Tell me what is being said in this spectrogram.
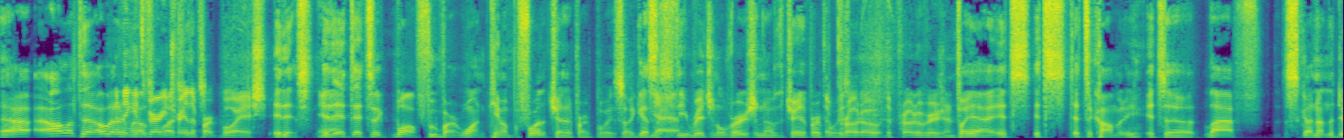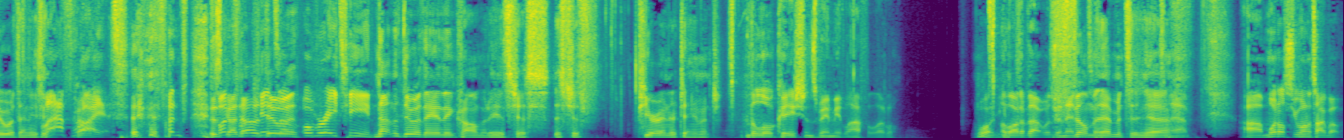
uh, I'll let the, I'll let I think it's very Trailer it. Park Boyish. It is. Yeah. It, it, it's a well, Fubar One came out before the Trailer Park Boys, so I guess Yeah, this is yeah. the original version of the Trailer Park The Boys. proto, the proto version. but yeah, it's it's it's a comedy. It's a laugh. It's got nothing to do with anything. Laugh riot. fun It's fun got for nothing to kids do with- over 18. Nothing to do with anything comedy. It's just it's just pure entertainment. The locations made me laugh a little. Well, A lot of that was in film Edmonton. in Edmonton. Yeah. Yeah. Um, what else do you want to talk about?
